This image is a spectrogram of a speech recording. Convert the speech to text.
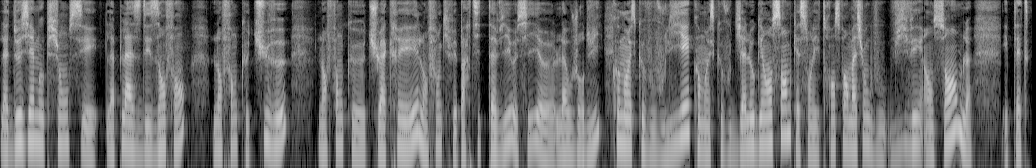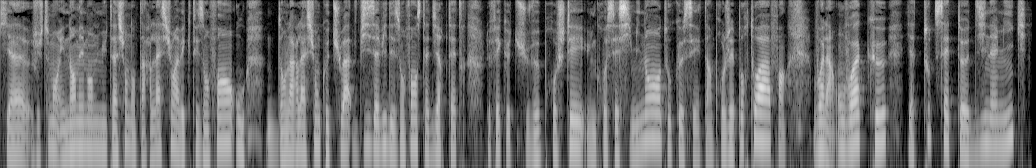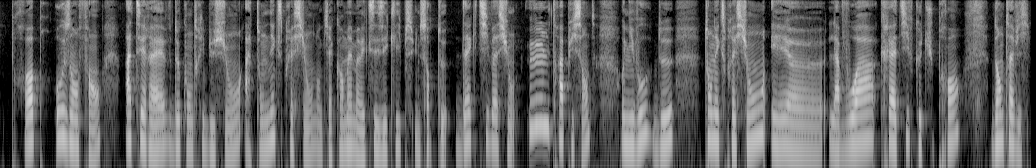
La deuxième option, c'est la place des enfants, l'enfant que tu veux l'enfant que tu as créé, l'enfant qui fait partie de ta vie aussi euh, là aujourd'hui. Comment est-ce que vous vous liez? Comment est-ce que vous dialoguez ensemble? Quelles sont les transformations que vous vivez ensemble? Et peut-être qu'il y a justement énormément de mutations dans ta relation avec tes enfants ou dans la relation que tu as vis-à-vis des enfants, c'est-à-dire peut-être le fait que tu veux projeter une grossesse imminente ou que c'est un projet pour toi. Enfin, voilà, on voit que il y a toute cette dynamique propre aux enfants, à tes rêves de contribution, à ton expression. Donc il y a quand même avec ces éclipses une sorte d'activation ultra puissante au niveau de ton expression et euh, la voix créative que tu prends dans ta vie.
